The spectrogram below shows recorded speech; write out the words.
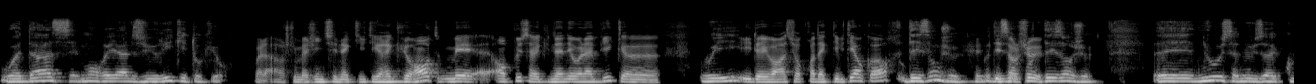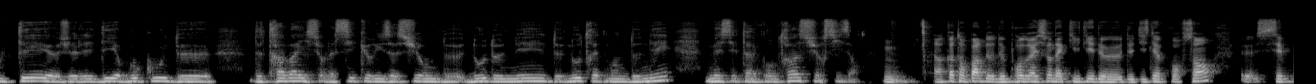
WADA, c'est Montréal, Zurich et Tokyo. Voilà, alors j'imagine que c'est une activité récurrente, mais euh, en plus avec une année olympique, euh, oui, il doit y avoir un surcroît d'activité encore? Des enjeux. des, enjeux. Des enjeux. Et nous, ça nous a coûté, euh, j'allais dire, beaucoup de, de travail sur la sécurisation de nos données, de nos traitements de données, mais c'est un contrat sur six ans. Mmh. Alors quand on parle de, progression d'activité de, de 19%, c'est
